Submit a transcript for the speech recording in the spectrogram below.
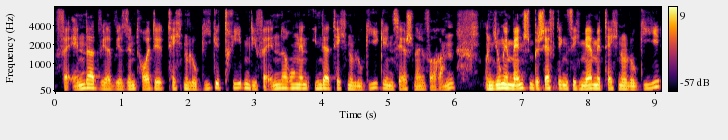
verändert. Wir, wir sind heute technologiegetrieben. Die Veränderungen in der Technologie gehen sehr schnell voran. Und junge Menschen beschäftigen sich mehr mit Technologie,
